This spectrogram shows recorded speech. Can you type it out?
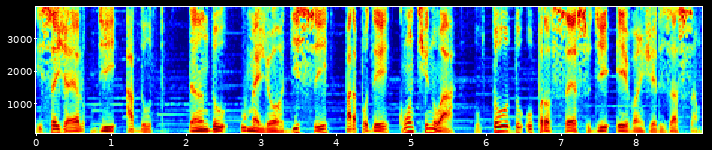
e seja ela de adulto, dando o melhor de si para poder continuar todo o processo de evangelização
